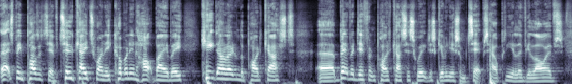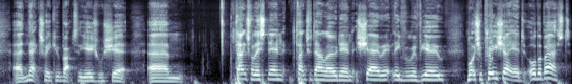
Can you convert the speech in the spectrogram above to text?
let's be positive. 2K20 coming in hot, baby. Keep downloading the podcast. A uh, bit of a different podcast this week, just giving you some tips, helping you live your lives. Uh, next week, we'll be back to the usual shit. Um, thanks for listening. Thanks for downloading. Share it. Leave a review. Much appreciated. All the best.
